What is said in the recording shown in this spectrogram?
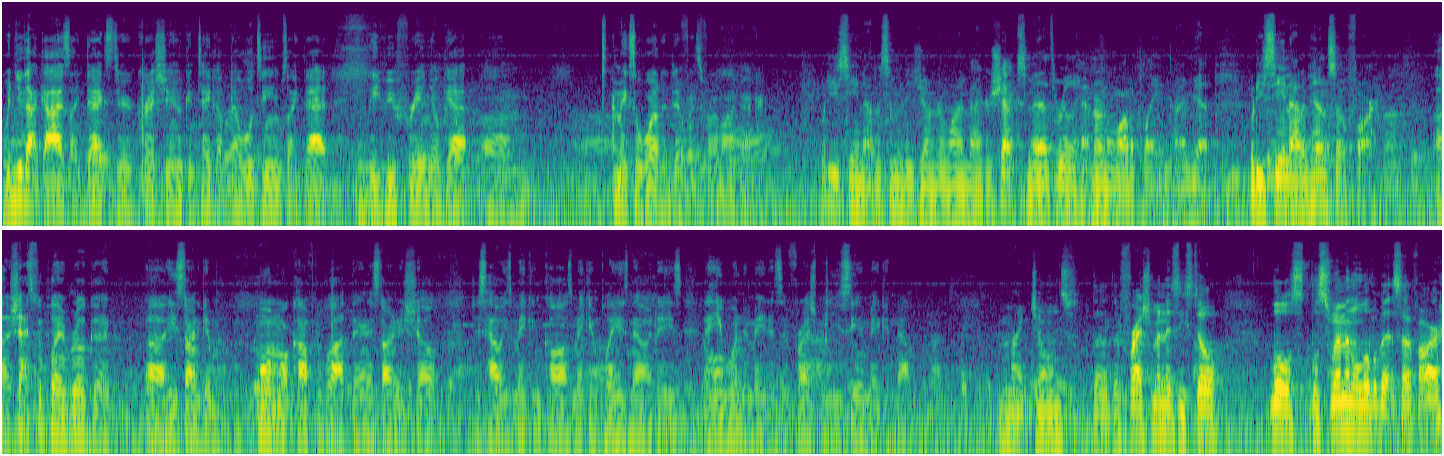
when you got guys like Dexter, Christian, who can take up double teams like that and leave you free in your gap, um, it makes a world of difference for a linebacker. What are you seeing out of some of these younger linebackers? Shaq Smith really hadn't earned a lot of playing time yet. What are you seeing out of him so far? Uh, Shaq's been playing real good. Uh, he's starting to get more and more comfortable out there, and it's starting to show just how he's making calls, making plays nowadays that he wouldn't have made as a freshman. You see him making now. Mike Jones, the, the freshman, is he still little, little swimming a little bit so far?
